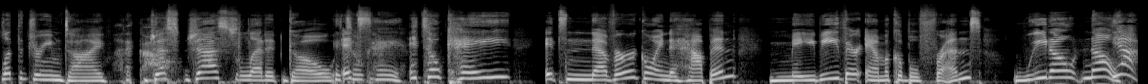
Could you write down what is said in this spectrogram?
let the dream die. Let it go. Just just let it go. It's okay. It's okay. It's never going to happen. Maybe they're amicable friends. We don't know. Yeah,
